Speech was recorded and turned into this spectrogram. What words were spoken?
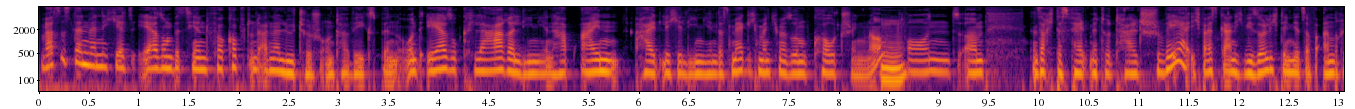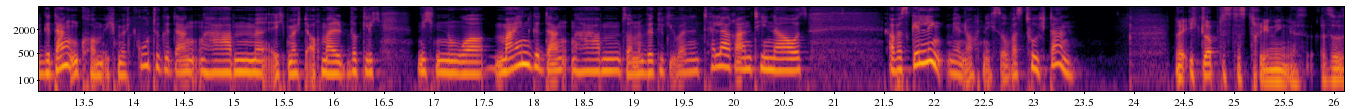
Was ist denn, wenn ich jetzt eher so ein bisschen verkopft und analytisch unterwegs bin und eher so klare Linien habe, einheitliche Linien? Das merke ich manchmal so im Coaching. Ne? Und ähm, dann sage ich, das fällt mir total schwer. Ich weiß gar nicht, wie soll ich denn jetzt auf andere Gedanken kommen? Ich möchte gute Gedanken haben. Ich möchte auch mal wirklich nicht nur meinen Gedanken haben, sondern wirklich über den Tellerrand hinaus. Aber es gelingt mir noch nicht so. Was tue ich dann? Na, ich glaube, dass das Training ist. Also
